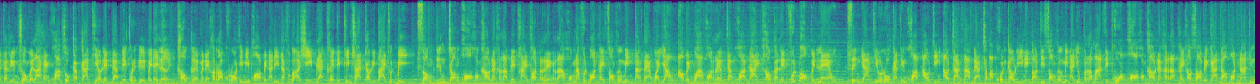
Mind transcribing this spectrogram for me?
บจะลืมช่วงเวลาแห่งความสุขกับการเที่ยวเล่นแบบเด็กคนอื่นไปได้เลย เขาเกิดมาในครอบครัวที่มีพ่อเป็นอดีตนักฟุตบอลอาชีพ และเคยติดทีมชาติเกาหลีใต้ชุดบีซองอึงจองพ่อของเขานะครับได้ถ่ายทอดเรื่องราวของนักฟุตบอลให้ซองเฮิงมินตั้งแต่วัยเยาว์เอาเป็นว่าพอเริ่มจำความได้เขาก็เล่นฟุตบอลเป็นแล้ว ซึ่งอย่างที่รู้กันถึงความเอาจริงเอาจังตามแบบฉบับคนเกาหลีในตอนที่ซองเฮิงมินอายุประมาณ 10 ขวบพ่อของเขานะครับให้เขาซ้อมด้วยการดอกบอลนานถึง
